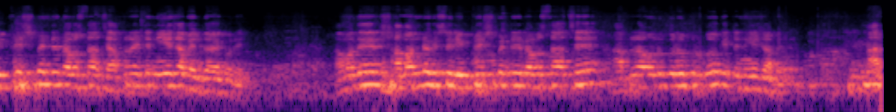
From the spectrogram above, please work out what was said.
রিফ্রেশমেন্টের ব্যবস্থা আছে। আপনারা এটা নিয়ে যাবেন দয়া করে। আমাদের সামান্য কিছু রিফ্রেশমেন্টের ব্যবস্থা আছে। আপনারা অনুগ্রহপূর্বক এটা নিয়ে যাবেন। আর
